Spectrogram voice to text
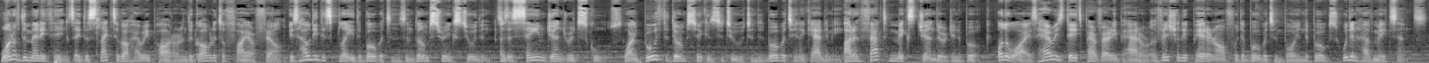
One of the many things I disliked about Harry Potter and the Goblet of Fire film is how they display the Beauxbatons and Durmstrang students as the same gendered schools, while both the Durmstrang Institute and the Beauxbaton Academy are in fact mixed gendered in the book. Otherwise, Harry's date Parvati Patil eventually pairing off with a Beauxbaton boy in the books wouldn't have made sense.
